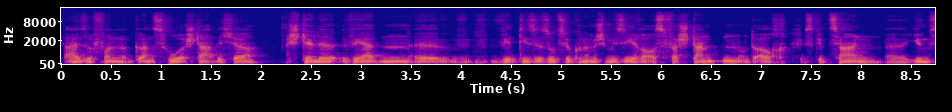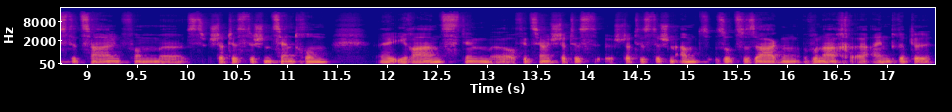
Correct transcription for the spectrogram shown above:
also von ganz hoher staatlicher Stelle werden, äh, wird diese sozioökonomische Misere aus verstanden und auch es gibt Zahlen, äh, jüngste Zahlen vom äh, Statistischen Zentrum, äh, Irans, dem äh, offiziellen Statist statistischen Amt sozusagen, wonach äh, ein Drittel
